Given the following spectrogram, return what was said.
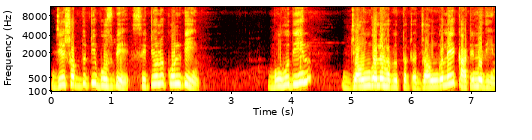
যে শব্দটি বসবে সেটি হলো কোনটি? বহুদিন জঙ্গলে হবে উত্তরটা, জঙ্গলে কাটেনি দিন।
